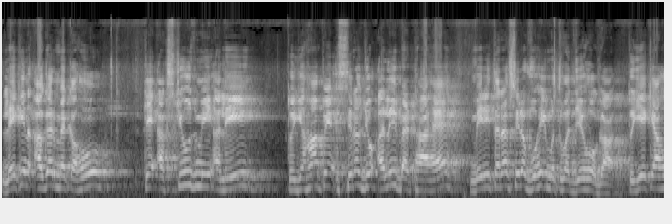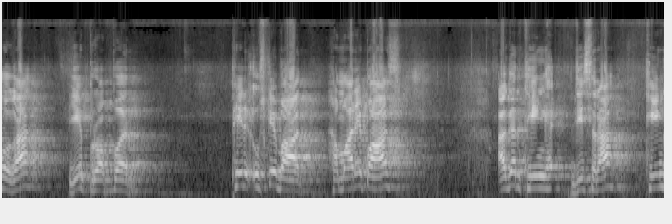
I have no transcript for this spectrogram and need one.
लेकिन अगर मैं कहूँ कि एक्सक्यूज मी अली तो यहाँ पे सिर्फ़ जो अली बैठा है, मेरी तरफ़ सिर्फ़ वही मुतवजे होगा। तो ये क्या होगा? ये प्रॉपर फिर उसके बाद हमारे पास अगर थिंग है, जिस तरह थिंग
